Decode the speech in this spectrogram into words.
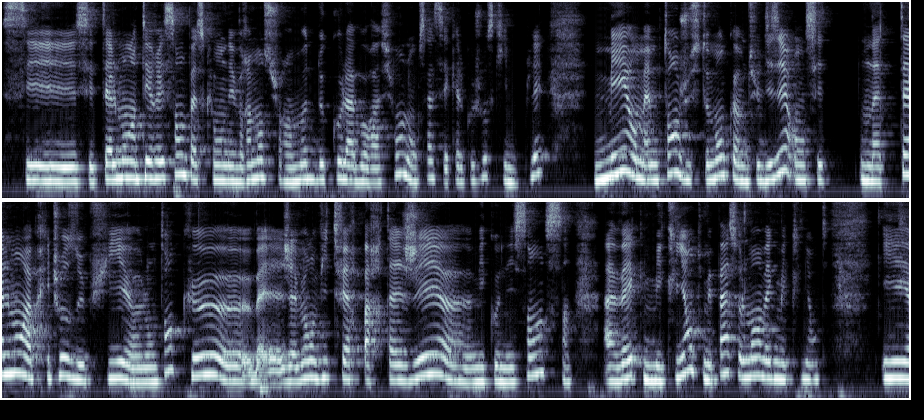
c'est tellement intéressant parce qu'on est vraiment sur un mode de collaboration. Donc ça, c'est quelque chose qui me plaît. Mais en même temps, justement, comme tu le disais, on s'est on a tellement appris de choses depuis euh, longtemps que euh, bah, j'avais envie de faire partager euh, mes connaissances avec mes clientes, mais pas seulement avec mes clientes. Et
